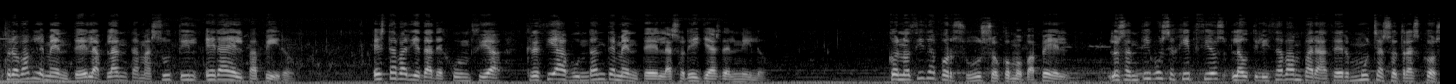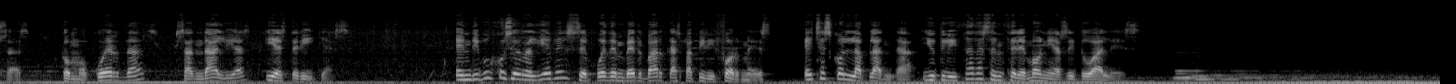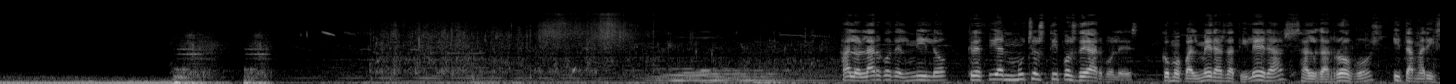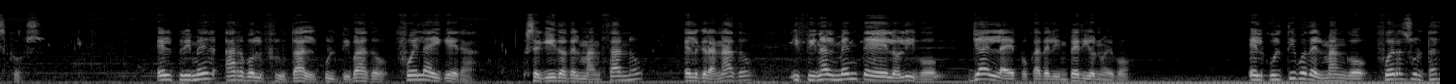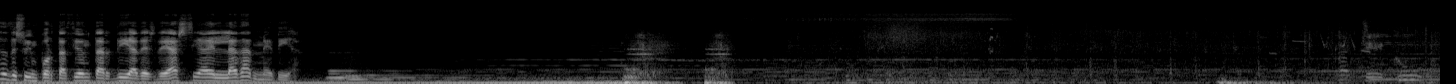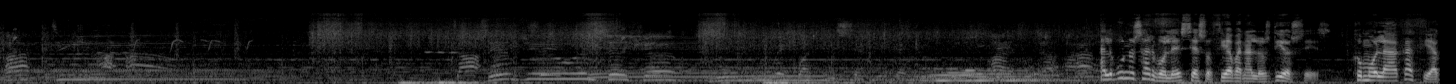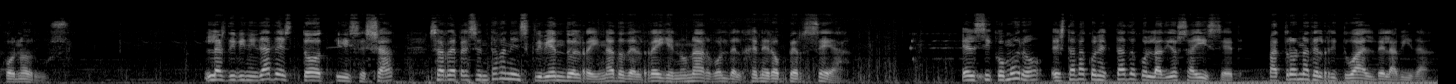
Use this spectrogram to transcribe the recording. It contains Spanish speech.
Probablemente la planta más útil era el papiro. Esta variedad de juncia crecía abundantemente en las orillas del Nilo. Conocida por su uso como papel, los antiguos egipcios la utilizaban para hacer muchas otras cosas, como cuerdas, sandalias y esterillas. En dibujos y relieves se pueden ver barcas papiriformes, hechas con la planta y utilizadas en ceremonias rituales. A lo largo del Nilo crecían muchos tipos de árboles, como palmeras datileras, algarrobos y tamariscos. El primer árbol frutal cultivado fue la higuera, seguido del manzano, el granado y finalmente el olivo, ya en la época del Imperio Nuevo. El cultivo del mango fue resultado de su importación tardía desde Asia en la Edad Media. Algunos árboles se asociaban a los dioses, como la acacia con Horus. Las divinidades Tot y Seshat se representaban inscribiendo el reinado del rey en un árbol del género Persea. El sicomoro estaba conectado con la diosa Iset, patrona del ritual de la vida.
